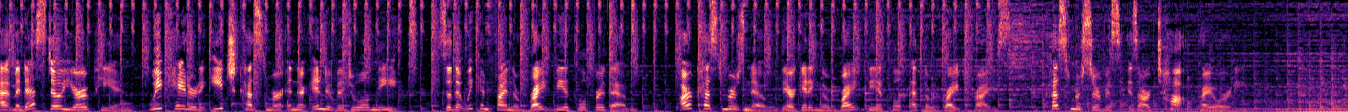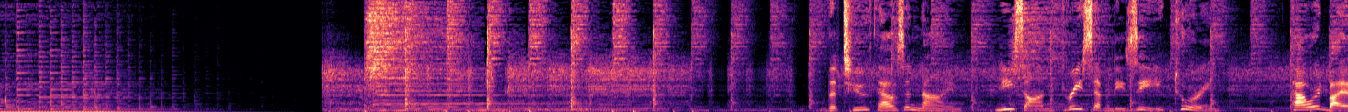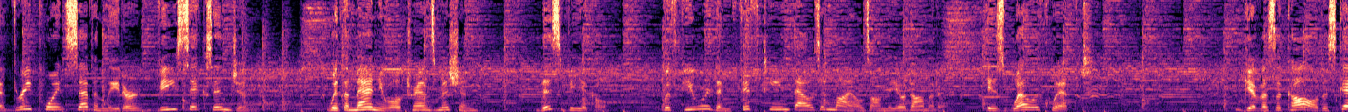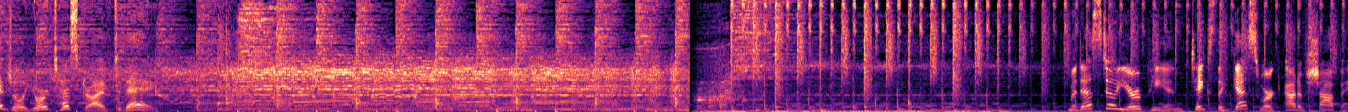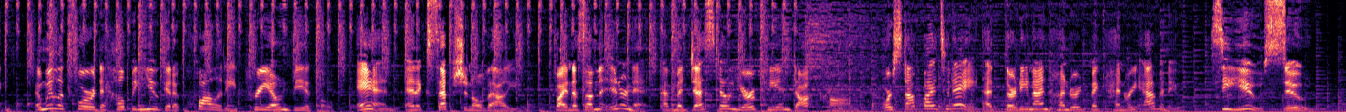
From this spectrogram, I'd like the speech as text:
At Modesto European, we cater to each customer and their individual needs so that we can find the right vehicle for them. Our customers know they are getting the right vehicle at the right price. Customer service is our top priority. The 2009 Nissan 370Z Touring. Powered by a 3.7 liter V6 engine. With a manual transmission, this vehicle, with fewer than 15,000 miles on the odometer, is well equipped. Give us a call to schedule your test drive today. Modesto European takes the guesswork out of shopping, and we look forward to helping you get a quality pre owned vehicle and an exceptional value. Find us on the internet at modestoeuropean.com or stop by today at 3900 McHenry Avenue. See you soon.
